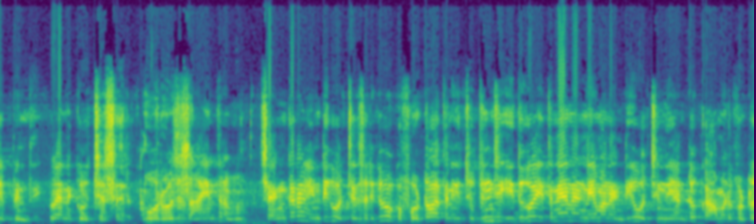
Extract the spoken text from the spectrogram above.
చెప్పింది. వెనక్కి వచ్చేసారు ఓ రోజు సాయంత్రం శంకరం ఇంటికి వచ్చేసరికి ఒక ఫోటో అతనికి చూపించి ఇదిగో ఇతనేనండి మన ఇంటికి వచ్చింది అంటూ కామెడీ ఫోటో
